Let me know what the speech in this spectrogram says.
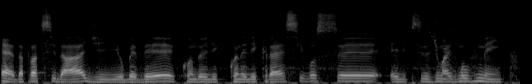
É, da praticidade. E o bebê, quando ele, quando ele cresce, você, ele precisa de mais movimento.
